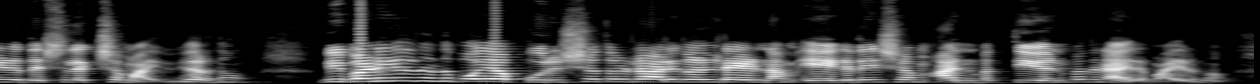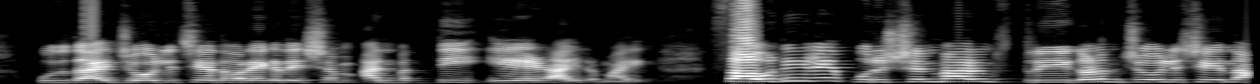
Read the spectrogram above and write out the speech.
ഏഴ് ദശലക്ഷമായി ഉയർന്നു. വിപണിയിൽ നിന്ന് പോയ പുരുഷ തൊഴിലാളികളുടെ എണ്ണം ഏകദേശം അൻപത്തി ഒൻപതിനായിരമായിരുന്നു പുതുതായി ജോലി ചെയ്തവർ ഏകദേശം അൻപത്തി ഏഴായിരമായി സൗദിയിലെ പുരുഷന്മാരും സ്ത്രീകളും ജോലി ചെയ്യുന്ന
